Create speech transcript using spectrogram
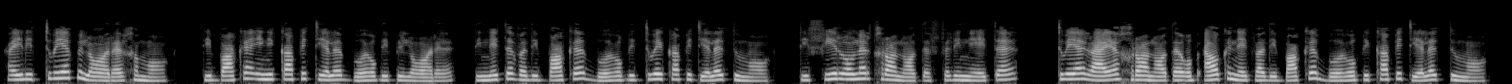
Hij het die twee pilare gemaakt, die bakken in die kapitele boe op die pilare, die nette wat die bakken boe op die twee kapitele toemaak, die 400 granaten vir die nette, twee rijen granaten op elke net wat die bakken boe op die kapitele toemaak,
